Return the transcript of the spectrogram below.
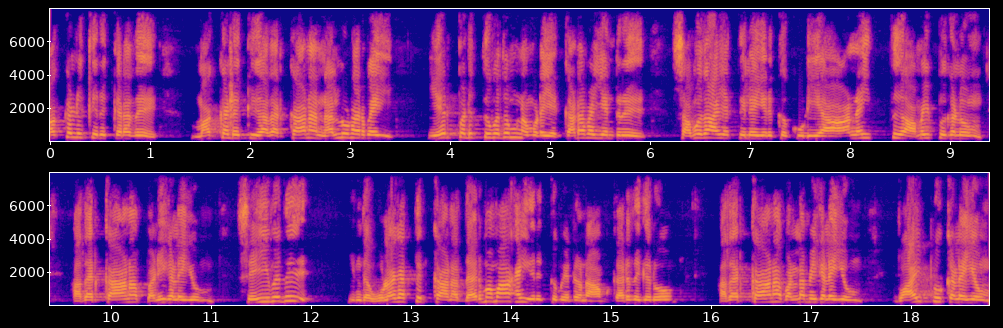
மக்களுக்கு இருக்கிறது. மக்களுக்கு அதற்கான நல்லுணர்வை ஏற்படுத்துவதும் நம்முடைய கடமை என்று சமுதாயத்திலே இருக்கக்கூடிய அனைத்து அமைப்புகளும் அதற்கான பணிகளையும் செய்வது இந்த உலகத்திற்கான தர்மமாக இருக்கும் என்று நாம் கருதுகிறோம். அதற்கான வல்லமைகளையும் வாய்ப்புகளையும்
